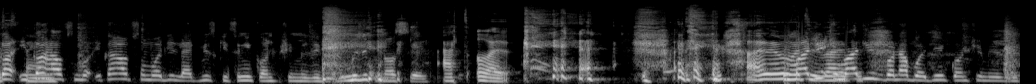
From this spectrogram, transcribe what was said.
can't you can't have some, you can't have somebody like Wizkid singing country music. The music will not sell. At all. I don't want to Imagine imagine. imagine Burna Boy doing country music.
